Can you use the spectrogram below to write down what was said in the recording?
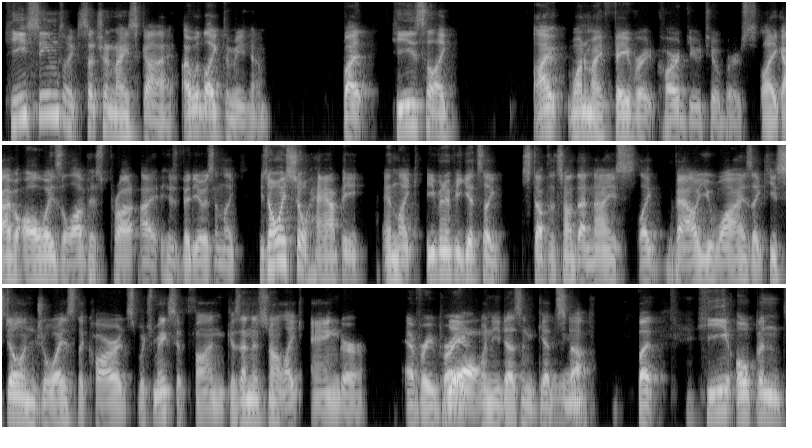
He seems like such a nice guy. I would like to meet him, but he's like, I one of my favorite card YouTubers. Like I've always loved his pro uh, his videos and like he's always so happy and like even if he gets like stuff that's not that nice like value wise like he still enjoys the cards which makes it fun because then it's not like anger every break yeah. when he doesn't get mm-hmm. stuff. But he opened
